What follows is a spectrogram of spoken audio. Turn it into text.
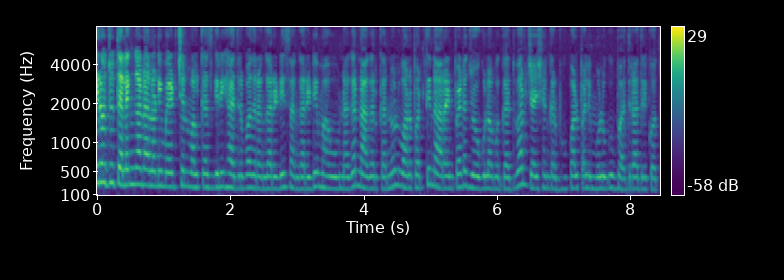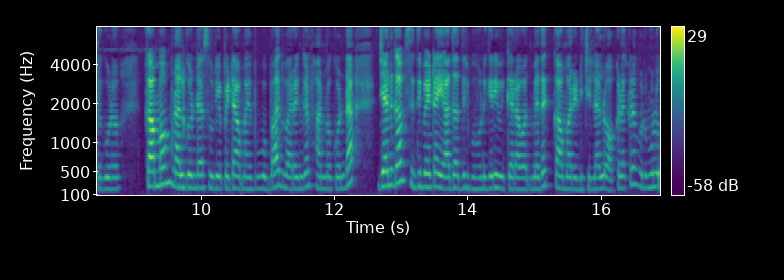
ఈ రోజు తెలంగాణలోని మేడ్చల్ మల్కాజ్గిరి హైదరాబాద్ రంగారెడ్డి సంగారెడ్డి మహబూబ్నగర్ నాగర్ కర్నూలు వనపర్తి నారాయణపేట జోగులాంబ గద్వాల్ జయశంకర్ భూపాల్పల్లి ములుగు భద్రాద్రి కొత్తగూడెం ఖమ్మం నల్గొండ సూర్యాపేట మహబూబాబాద్ వరంగల్ హన్మకొండ జనగాం సిద్దిపేట యాదాద్రి భువనగిరి వికారాబాద్ మెదక్ కామారెడ్డి జిల్లాలో అక్కడక్కడ ఉరుములు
